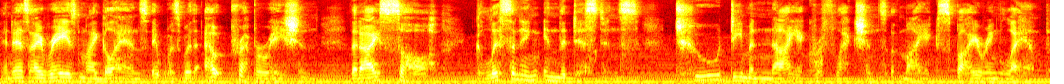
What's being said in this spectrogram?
And as I raised my glance, it was without preparation that I saw, glistening in the distance, two demoniac reflections of my expiring lamp.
